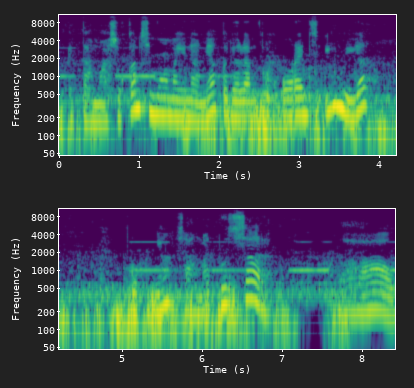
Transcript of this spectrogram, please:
Kita masukkan semua mainannya ke dalam truk orange ini ya. Truknya sangat besar. Wow,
